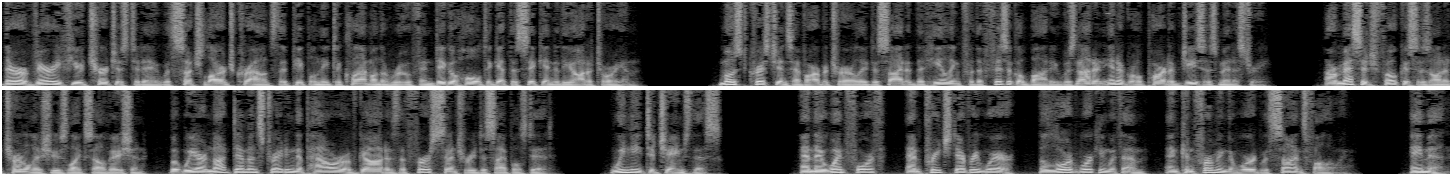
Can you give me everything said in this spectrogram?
There are very few churches today with such large crowds that people need to climb on the roof and dig a hole to get the sick into the auditorium. Most Christians have arbitrarily decided that healing for the physical body was not an integral part of Jesus' ministry. Our message focuses on eternal issues like salvation, but we are not demonstrating the power of God as the first century disciples did. We need to change this. And they went forth, and preached everywhere, the Lord working with them, and confirming the word with signs following. Amen.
